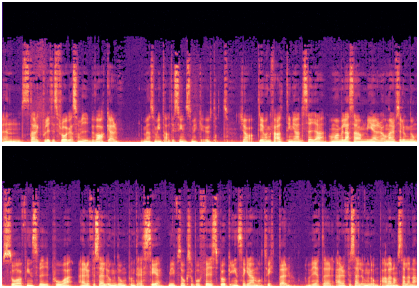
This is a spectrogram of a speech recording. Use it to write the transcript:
en stark politisk fråga som vi bevakar men som inte alltid syns så mycket utåt. Ja, det var ungefär allting jag hade att säga. Om man vill läsa mer om RFSL Ungdom så finns vi på rfslungdom.se. Vi finns också på Facebook, Instagram och Twitter vi heter RFSL Ungdom på alla de ställena.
